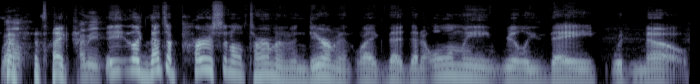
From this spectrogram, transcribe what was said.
Well, it's like I mean, like that's a personal term of endearment, like that that only really they would know.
